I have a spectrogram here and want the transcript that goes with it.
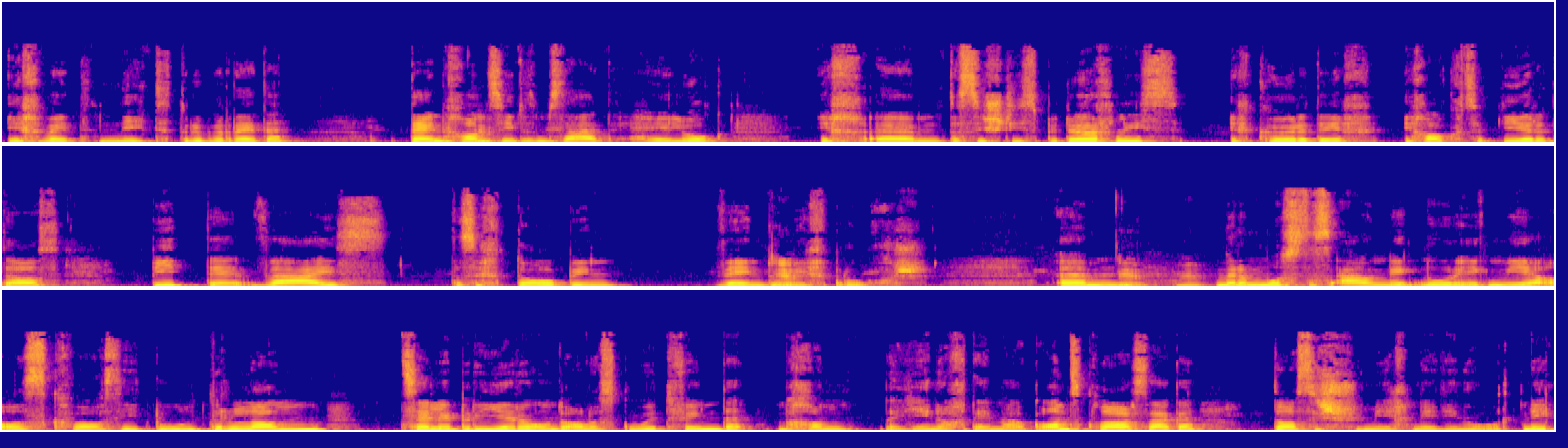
ich will nicht darüber reden. Dann kann ja. sein, dass man sagt, hey, schau, ich, ähm, das ist dein Bedürfnis, ich höre dich, ich akzeptiere das, bitte weiß, dass ich da bin, wenn du ja. mich brauchst. Ähm, ja, ja. Man muss das auch nicht nur irgendwie als quasi Dulderlamm zelebrieren und alles gut finden. Man kann je nachdem auch ganz klar sagen, das ist für mich nicht in Ordnung.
